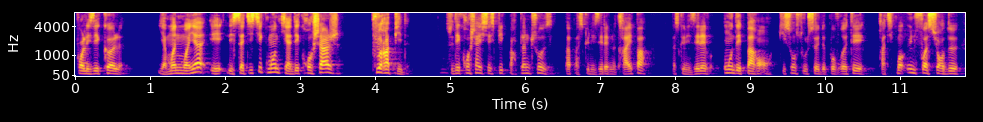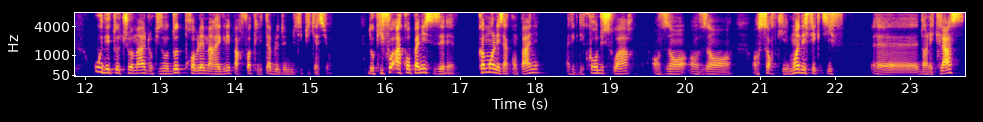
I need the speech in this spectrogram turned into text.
Pour les écoles, il y a moins de moyens et les statistiques montrent qu'il y a un décrochage plus rapide. Ce décrochage s'explique par plein de choses, pas parce que les élèves ne travaillent pas, parce que les élèves ont des parents qui sont sous le seuil de pauvreté pratiquement une fois sur deux, ou des taux de chômage, donc ils ont d'autres problèmes à régler parfois que les tables de multiplication. Donc il faut accompagner ces élèves. Comment on les accompagne? Avec des cours du soir, en faisant en, sorte qu'il y ait moins d'effectifs euh, dans les classes,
